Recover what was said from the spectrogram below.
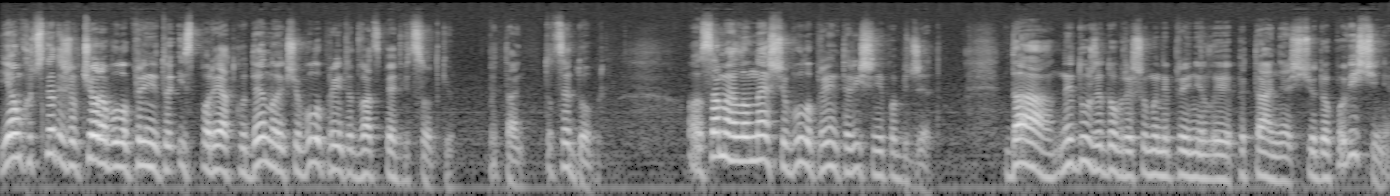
я вам хочу сказати, що вчора було прийнято із порядку денного, якщо було прийнято 25% питань, то це добре. А саме головне, що було прийнято рішення по бюджету. Да, не дуже добре, що ми не прийняли питання щодо оповіщення.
